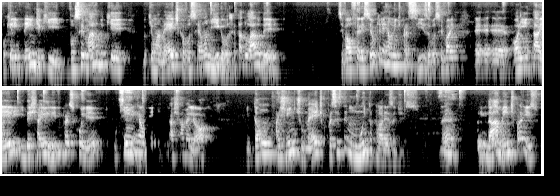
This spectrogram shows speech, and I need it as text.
Porque ele entende que você, mais do que, do que uma médica, você é uma amiga, você está do lado dele. Você vai oferecer o que ele realmente precisa, você vai é, é, é orientar ele e deixar ele livre para escolher o que Sim. ele realmente achar melhor. Então, a gente, o médico, precisa ter muita clareza disso. Né? Blindar a mente para isso.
